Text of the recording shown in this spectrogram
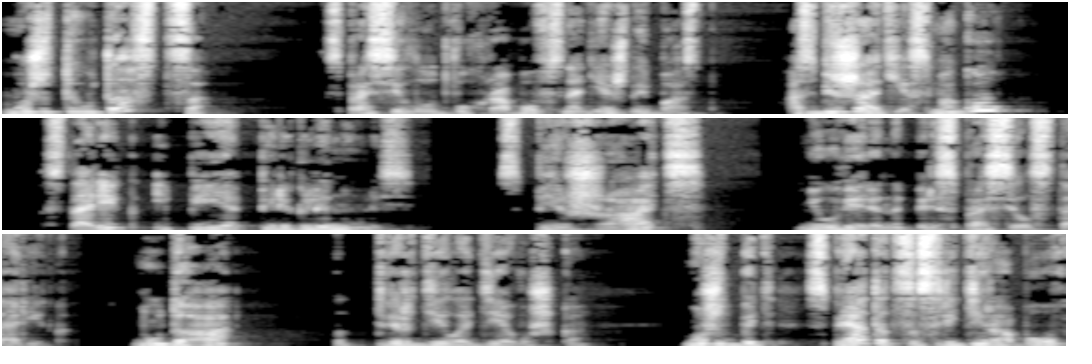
может, и удастся?» — спросила у двух рабов с надеждой Баст. «А сбежать я смогу?» Старик и Пия переглянулись. «Сбежать?» — неуверенно переспросил старик. «Ну да», — подтвердила девушка. «Может быть, спрятаться среди рабов,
